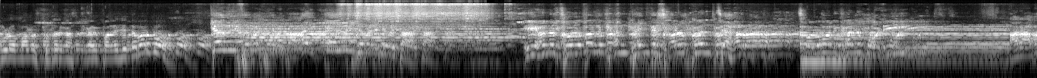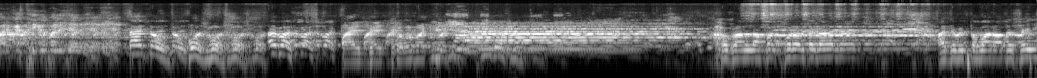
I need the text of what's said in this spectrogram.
বুড়ো মানুষ তোদের কাছ থেকে আমি পালিয়ে যেতে পারব? এই হলো সলমান খান থাকতে শাহরুখ খান চেহারা। সলমান খান বডি। আর আমার কাছ থেকে পালিয়ে যাবে? তাই তো বস বস। বস বস পায়ে পায়ে চলো বাকি। ঠিক আছে। আজ আমি তোমার আদেশে এই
